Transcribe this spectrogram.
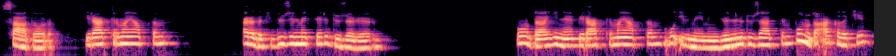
Sağa doğru. Bir arttırma yaptım. Aradaki düz ilmekleri düz örüyorum. Burada yine bir arttırma yaptım. Bu ilmeğimin yönünü düzelttim. Bunu da arkadaki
